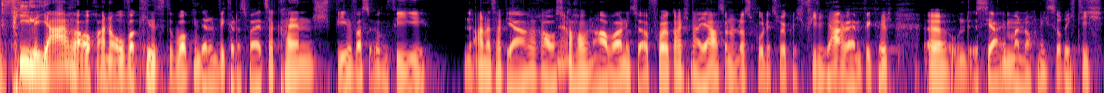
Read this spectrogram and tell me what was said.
viele Jahre auch an Overkills The Walking Dead entwickelt. Das war jetzt ja kein Spiel, was irgendwie anderthalb Jahre rausgehauen, aber nicht so erfolgreich, naja, sondern das wurde jetzt wirklich viele Jahre entwickelt äh, und ist ja immer noch nicht so richtig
